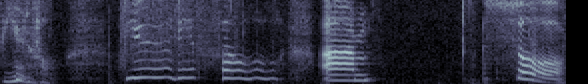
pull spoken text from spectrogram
beautiful. Beautiful. Um, so,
